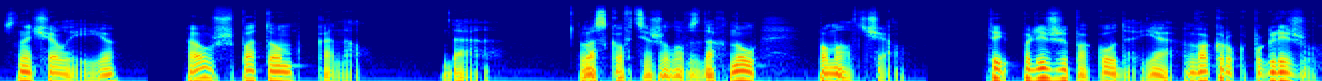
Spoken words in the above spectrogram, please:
Сначала ее, а уж потом канал. Да. Восков тяжело вздохнул, помолчал. Ты полежи покуда, я вокруг погляжу,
